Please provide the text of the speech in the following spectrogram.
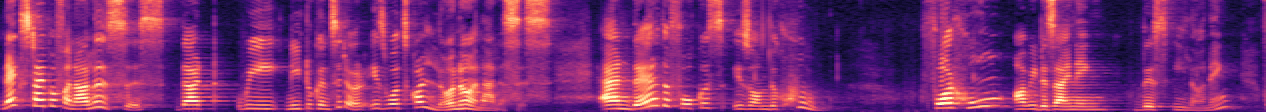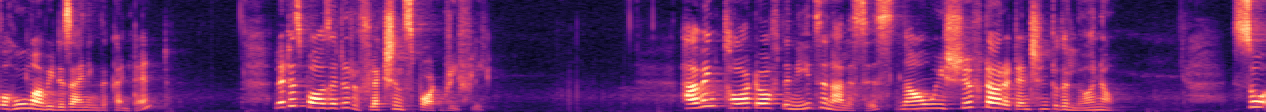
next type of analysis that we need to consider is what is called learner analysis and there the focus is on the who. For whom are we designing this e-learning? For whom are we designing the content? Let us pause at a reflection spot briefly. Having thought of the needs analysis, now we shift our attention to the learner. So,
